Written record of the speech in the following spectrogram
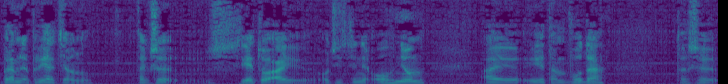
pre mňa priateľnú. Takže je to aj očistenie ohňom, aj je tam voda, takže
